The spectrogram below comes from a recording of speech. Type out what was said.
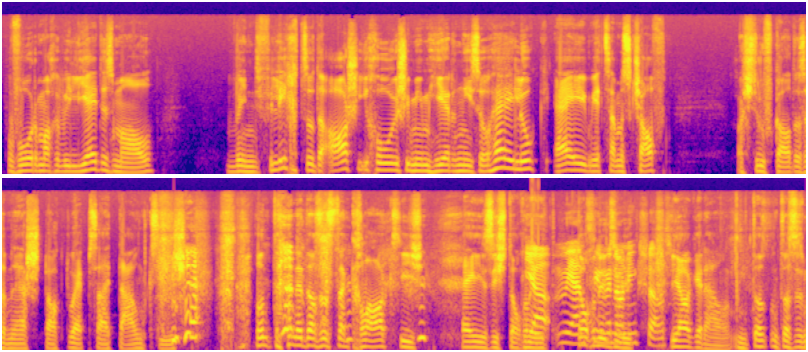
von vorne machen, weil jedes Mal, wenn vielleicht so der Anschein gekommen ist in meinem Hirn so, hey, look, hey, jetzt haben wir es geschafft, kannst du darauf gehen, dass am nächsten Tag die Website down war. und dann, dass es dann klar war, hey, es ist doch Ja, nicht wir haben doch es immer so noch nicht geschafft. Ja, genau. Und das, und das, ist-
